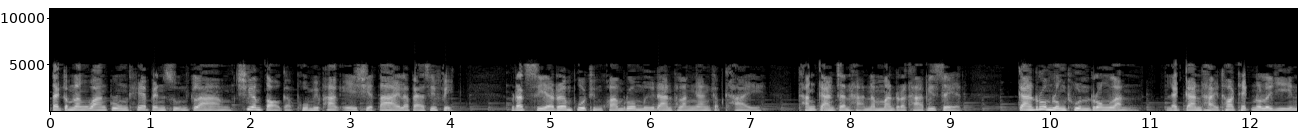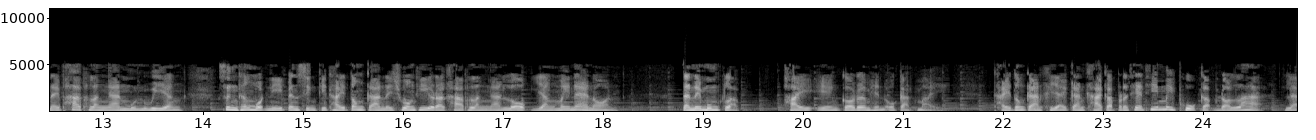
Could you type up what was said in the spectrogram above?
แต่กำลังวางกรุงเทพเป็นศูนย์กลาง เชื่อมต่อกับภูมิภาคเอเชียใต้และแปซิฟิก รัสเซียเริ่มพูดถึงความร่วมมือด้านพลังงานกับไทย ทั้งการจัดหาน้ำมันราคาพิเศษ การร่วมลงทุนโรงหลั่น และการถ่ายทอดเทคโนโลยีในภาคพลังงานหมุนเวียง ซึ่งทั้งหมดนี้เป็นสิ่งที่ไทยต้องการในช่วงที่ราคาพลังงานโลกยังไม่แน่นอน แต่ในมุมกลับไทยเองก็เริ่มเห็นโอกาสใหม่ ไทยต้องการขยายการค้ากับประเทศที่ไม่ผูกกับดอลลาร์และ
